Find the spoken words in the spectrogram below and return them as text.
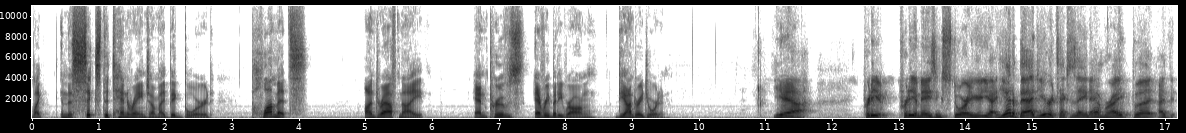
like in the six to 10 range on my big board, plummets on draft night, and proves everybody wrong. DeAndre Jordan. Yeah. Pretty pretty amazing story. Yeah, he had a bad year at Texas A&M, right? But I th-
